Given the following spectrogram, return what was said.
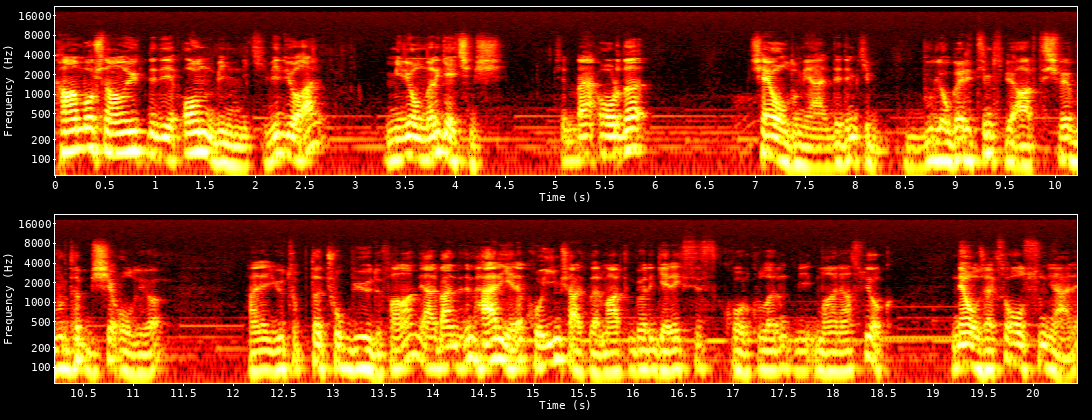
Kaan Boşnağ'ın yüklediği 10 binlik videolar milyonları geçmiş. Şimdi ben orada şey oldum yani dedim ki bu logaritmik bir artış ve burada bir şey oluyor. Hani YouTube'da çok büyüdü falan. Yani ben dedim her yere koyayım şarkılarımı. Artık böyle gereksiz korkuların bir manası yok. Ne olacaksa olsun yani.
